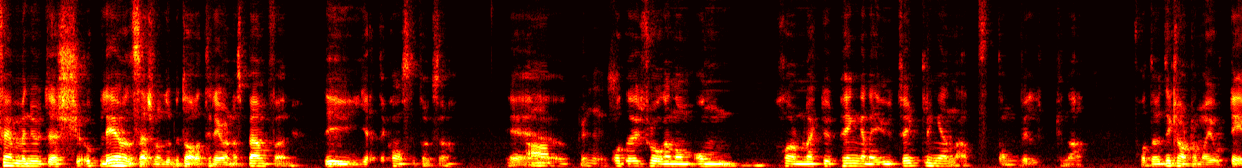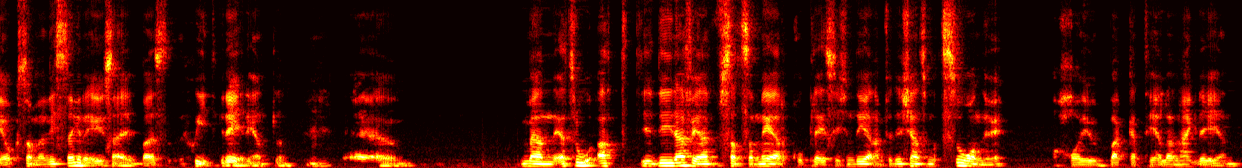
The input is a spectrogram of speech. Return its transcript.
fem minuters upplevelser som du betalar 300 spänn för. Det är ju jättekonstigt också. Eh, Ja. Och då är frågan om, om har de lagt ut pengarna i utvecklingen att de vill kunna få det. Det är klart de har gjort det också, men vissa grejer är ju så här, bara skitgrejer egentligen. Mm. Eh, men jag tror att det är därför jag satsar mer på Playstation-delen, för det känns som att Sony har ju backat hela den här grejen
